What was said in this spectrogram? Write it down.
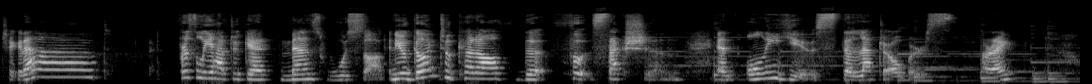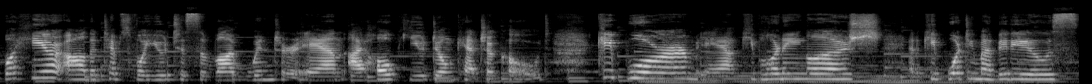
Check it out. Firstly, you have to get men's wool sock and you're going to cut off the foot section and only use the leftovers Alright? Well, here are the tips for you to survive winter, and I hope you don't catch a cold. Keep warm and keep learning English, and keep watching my videos,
